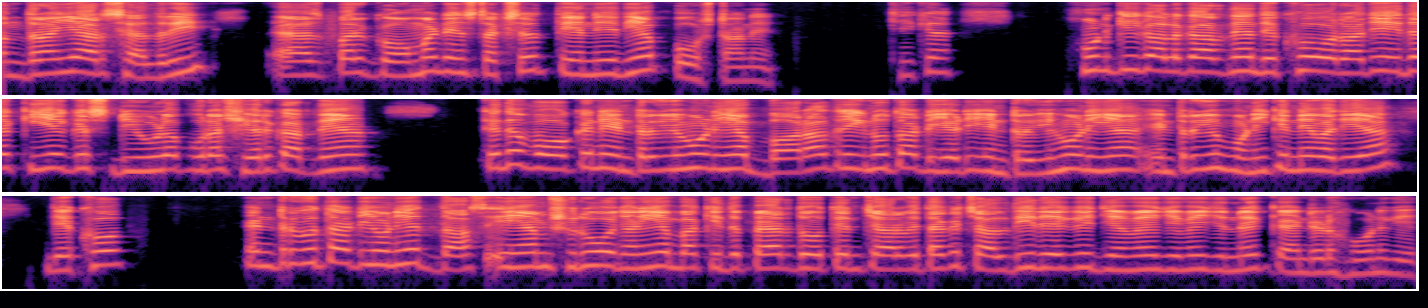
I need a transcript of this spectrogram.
15000 salary as per government instruction ਤਿੰਨ ਇਹਦੀਆਂ ਪੋਸਟਾਂ ਨੇ। ਠੀਕ ਹੈ? ਹੁਣ ਕੀ ਗੱਲ ਕਰਦੇ ਆ? ਦੇਖੋ, ਰਾਜੇ, ਇਹਦਾ ਕੀ ਅੱਗੇ ਸ਼ਡਿਊਲ ਆ? ਪੂਰਾ ਸ਼ੇਅਰ ਕਰਦੇ ਆ। ਕਹਿੰਦੇ ਵਾਕ ਇਨ ਇੰਟਰਵਿਊ ਹੋਣੀ ਆ। 12 ਤਰੀਕ ਨੂੰ ਤੁਹਾਡੀ ਜਿਹੜੀ ਇੰਟਰਵਿਊ ਹੋਣੀ ਆ ਇੰਟਰਵਿਊ ਹੋਣੀ ਕਿੰਨੇ ਵਜੇ ਆ? ਦੇਖੋ ਇੰਟਰਵਿਊ ਤੁਹਾਡੀ ਹੋਣੀ ਹੈ 10 AM ਸ਼ੁਰੂ ਹੋ ਜਾਣੀ ਹੈ ਬਾਕੀ ਦੁਪਹਿਰ 2 3 4 ਵਜੇ ਤੱਕ ਚੱਲਦੀ ਰਹੇਗੀ, ਜਿਵੇਂ ਜਿਵੇਂ ਜਿੰਨੇ ਕੈਂਡੀਡੇਟ ਹੋਣਗੇ।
